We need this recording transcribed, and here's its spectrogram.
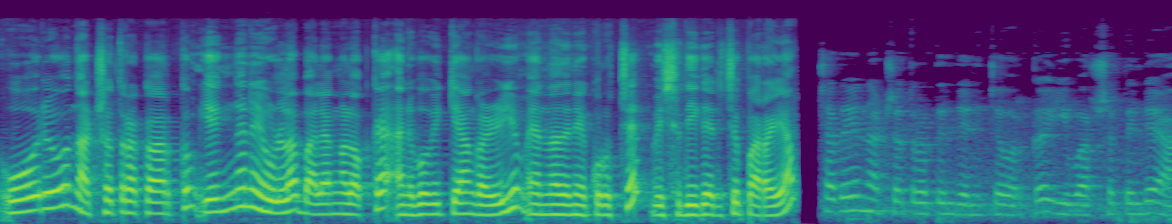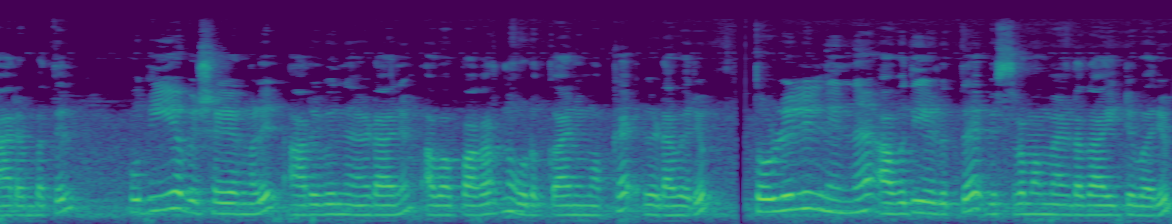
ഓരോ നക്ഷത്രക്കാർക്കും എങ്ങനെയുള്ള ബലങ്ങളൊക്കെ അനുഭവിക്കാൻ കഴിയും എന്നതിനെക്കുറിച്ച് വിശദീകരിച്ച് പറയാം. ചതയ നക്ഷത്രത്തിൽ ജനിച്ചവർക്ക് ഈ വർഷത്തിന്റെ ആരംഭത്തിൽ പുതിയ വിഷയങ്ങളിൽ അറിവ് നേടാനും അവ പകർന്നു കൊടുക്കാനുമൊക്കെ ഇടവരും. തൊഴിലിൽ നിന്ന് അവധിയെടുത്ത് വിശ്രമം വേണ്ടതായിട്ട് വരും.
